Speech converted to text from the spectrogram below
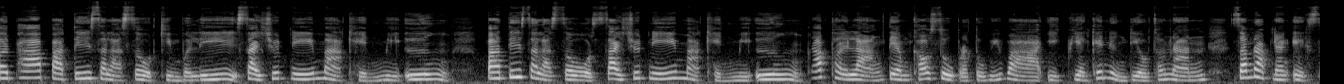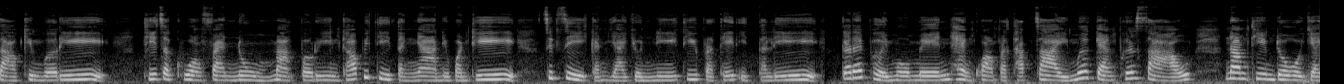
ปิดภาพปาร์ตี้สละโสดคิมเบอรี่ ใส่ชุดนี้หมากเห็นมีอึ้งปาร์ตี้สละโสดใส่ชุดนี้หมากเห็นมีอึ้งนับถอยหลังเตรียมเข้าสู่ประตูวิวาอีกเพียงแค่หนึ่งเดียวเท่านั้นสำหรับนางเอกสาวคิมเบอรี่ ที่จะควงแฟนหนุ่มหมากปรีนเข้าพิธีแต่งงานในวันที่ 14 กันยายนนี้ที่ประเทศอิตาลี ก็ได้เผยโมเมนต์แห่งความประทับใจเมื่อแก๊งเพื่อนสาวนำทีมโดยยา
